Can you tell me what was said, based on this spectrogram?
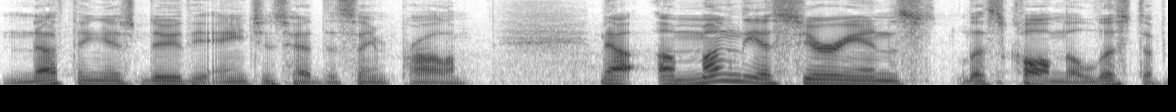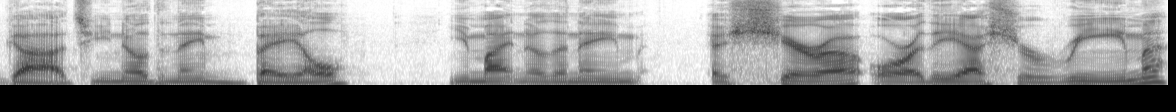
Nothing is new. The ancients had the same problem. Now, among the Assyrians, let's call them the list of gods. You know the name Baal. You might know the name Asherah or the Asherim.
